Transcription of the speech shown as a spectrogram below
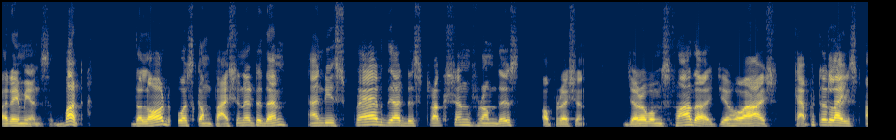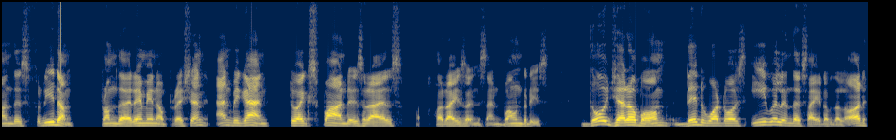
Arameans. But the Lord was compassionate to them and he spared their destruction from this oppression. Jeroboam's father, Jehoash, capitalized on this freedom from the Aramean oppression and began to expand Israel's horizons and boundaries. Though Jeroboam did what was evil in the sight of the Lord,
